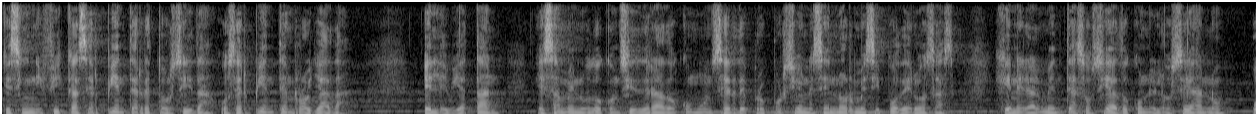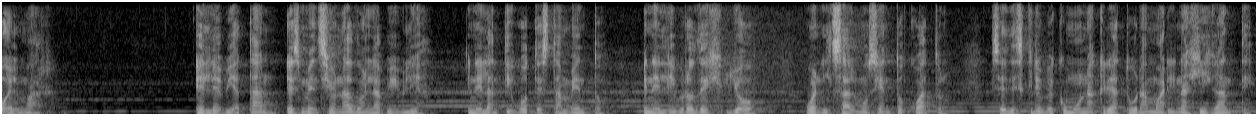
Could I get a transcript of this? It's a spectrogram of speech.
que significa serpiente retorcida o serpiente enrollada. El leviatán es a menudo considerado como un ser de proporciones enormes y poderosas, generalmente asociado con el océano o el mar. El leviatán es mencionado en la Biblia, en el Antiguo Testamento, en el libro de Job o en el Salmo 104. Se describe como una criatura marina gigante,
